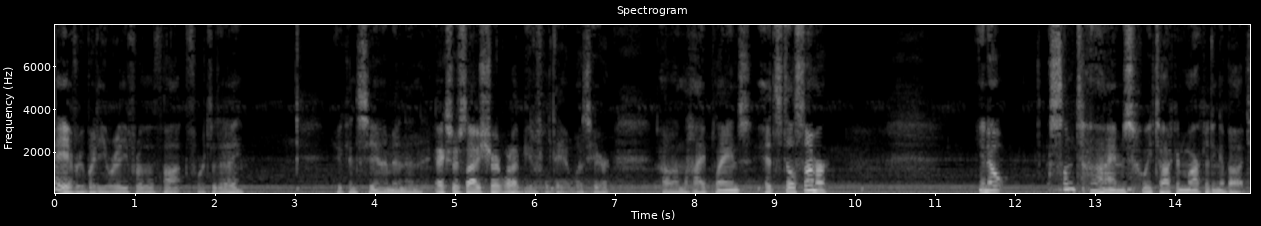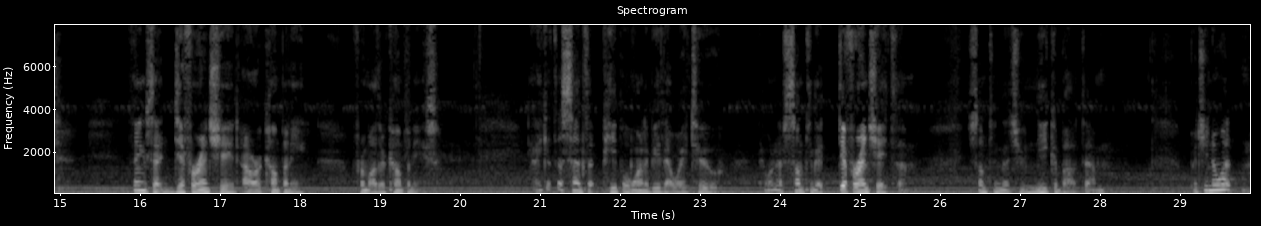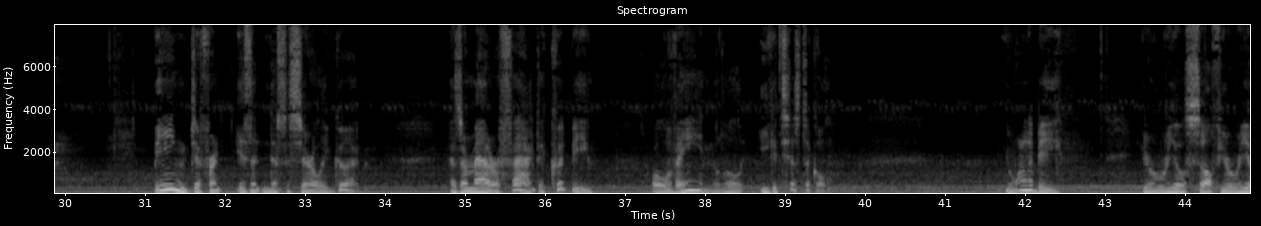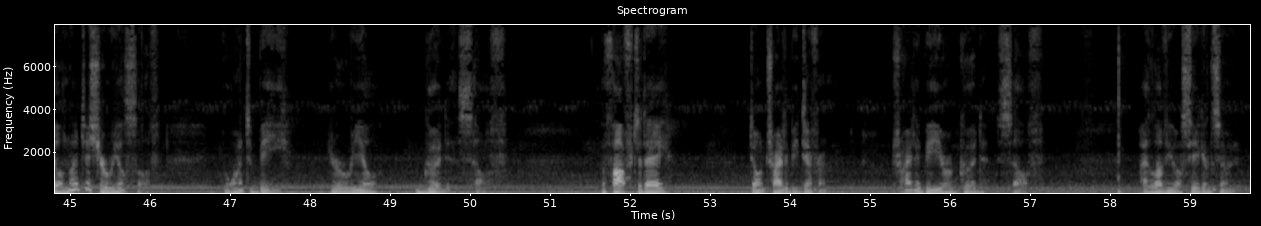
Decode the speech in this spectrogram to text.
Hey everybody, ready for the thought for today? You can see I'm in an exercise shirt. What a beautiful day it was here out on the high plains. It's still summer. You know, sometimes we talk in marketing about things that differentiate our company from other companies. And I get the sense that people want to be that way too. They want to have something that differentiates them, something that's unique about them. But you know what? Being different isn't necessarily good. As a matter of fact, it could be a little vain, a little egotistical. You want to be your real self, your real, not just your real self. You want to be your real good self. The thought for today don't try to be different. Try to be your good self. I love you. I'll see you again soon.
